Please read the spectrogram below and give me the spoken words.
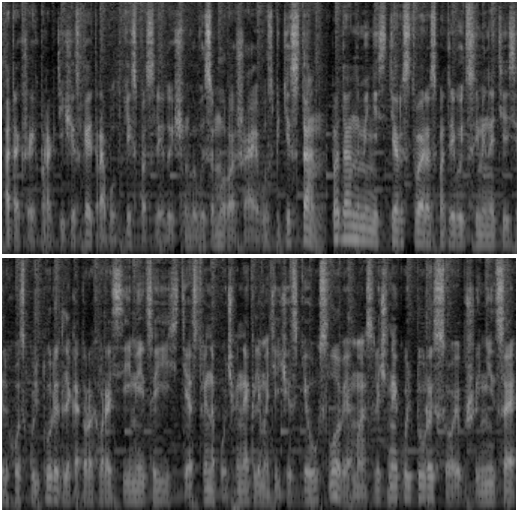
а также их практической отработки с последующим вывозом урожая в Узбекистан. По данным министерства, рассматриваются именно те сельхозкультуры, для которых в России имеются естественно почвенно-климатические условия, масличные культуры, соя, пшеница.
